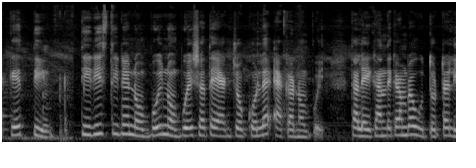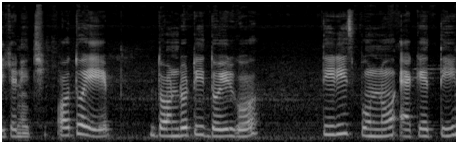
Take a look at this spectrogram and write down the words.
একের তিন। তিরিশ তিনে নব্বই, নব্বইয়ের সাথে এক যোগ করলে একানব্বই। তাহলে এখান থেকে আমরা উত্তরটা লিখে নিচ্ছি। অতএব দণ্ডটির দৈর্ঘ্য তিরিশ পূর্ণ একের তিন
